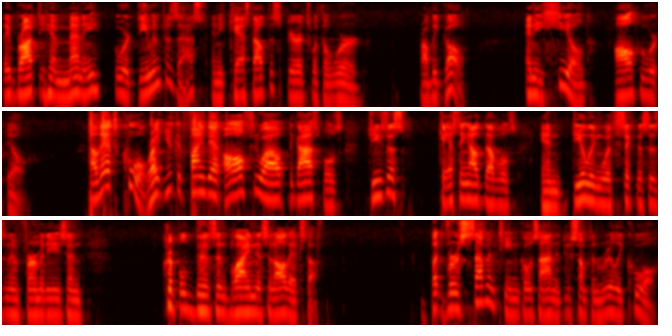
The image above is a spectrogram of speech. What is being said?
they brought to him many who were demon possessed, and he cast out the spirits with a word. Probably go. And he healed all who were ill. Now that's cool, right? You could find that all throughout the Gospels. Jesus casting out devils and dealing with sicknesses and infirmities and crippledness and blindness and all that stuff. But verse 17 goes on to do something really cool.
